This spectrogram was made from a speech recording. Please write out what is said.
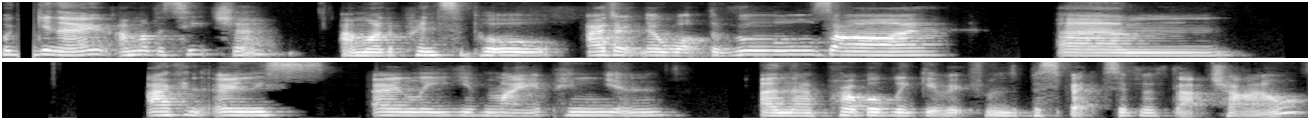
Well, you know, I'm not a teacher. I'm not a principal. I don't know what the rules are. Um, I can only only give my opinion, and I probably give it from the perspective of that child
